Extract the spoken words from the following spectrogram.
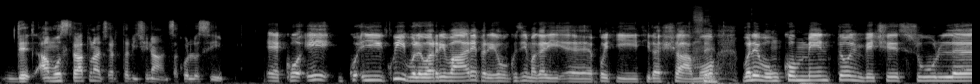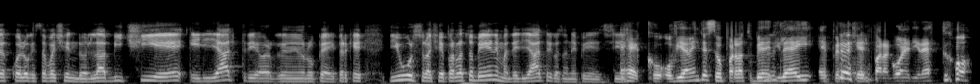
de- ha mostrato una certa vicinanza, quello sì. Ecco, e qu- e qui volevo arrivare, perché così magari eh, poi ti, ti lasciamo. Volevo un commento invece sul quello che sta facendo la BCE e gli altri organi europei, perché di Ursula ci hai parlato bene, ma degli altri cosa ne pensi? Ecco, ovviamente se ho parlato bene di lei è perché il paragone diretto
